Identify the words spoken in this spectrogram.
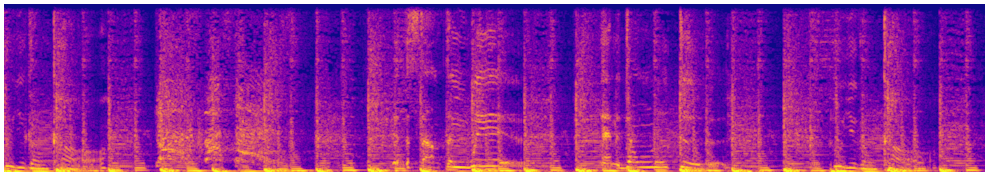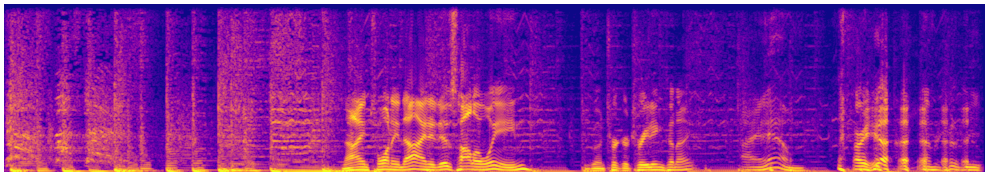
Who you gonna call? Ghostbusters! If there's something weird and it don't look good, who you gonna call? 929, it is Halloween. You going trick or treating tonight? I am. Are you? I'm going to be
